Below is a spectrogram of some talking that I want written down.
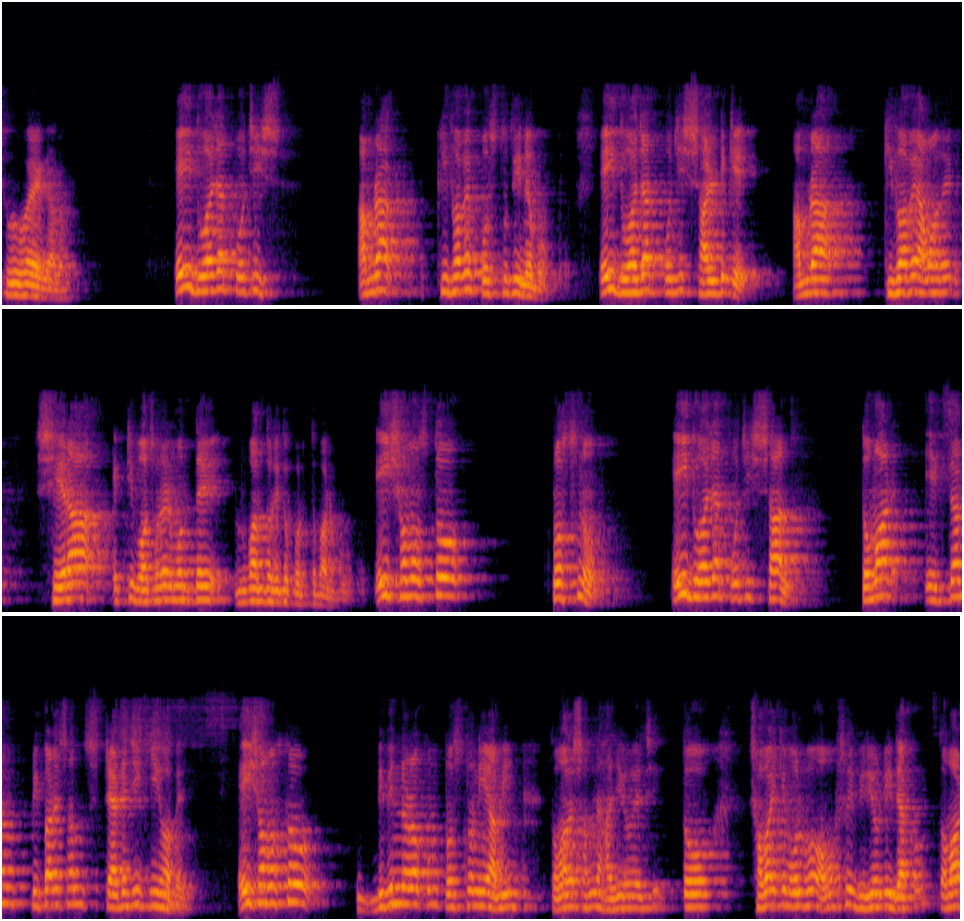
শুরু হয়ে গেল। এই দু হাজার পঁচিশ আমরা কীভাবে প্রস্তুতি নেব? এই দু হাজার পঁচিশ সালটিকে আমরা কীভাবে আমাদের সেরা একটি বছরের মধ্যে রূপান্তরিত করতে পারব? এই সমস্ত প্রশ্ন এই দু হাজার পঁচিশ সাল তোমার এক্সাম প্রিপারেশন স্ট্র্যাটেজি কি হবে? এই সমস্ত বিভিন্ন রকম প্রশ্ন নিয়ে আমি তোমাদের সামনে হাজির হয়েছি। তো সবাইকে বলব, অবশ্যই ভিডিওটি দেখো। তোমার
